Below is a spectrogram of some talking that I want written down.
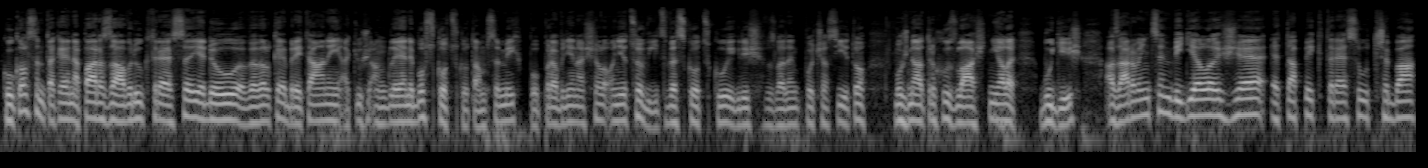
Koukal jsem také na pár závodů, které se jedou ve Velké Británii, ať už Anglie nebo Skotsko. Tam jsem jich popravdě našel o něco víc ve Skotsku, i když vzhledem k počasí je to možná trochu zvláštní, ale budiš. A zároveň jsem viděl, že etapy, které jsou třeba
